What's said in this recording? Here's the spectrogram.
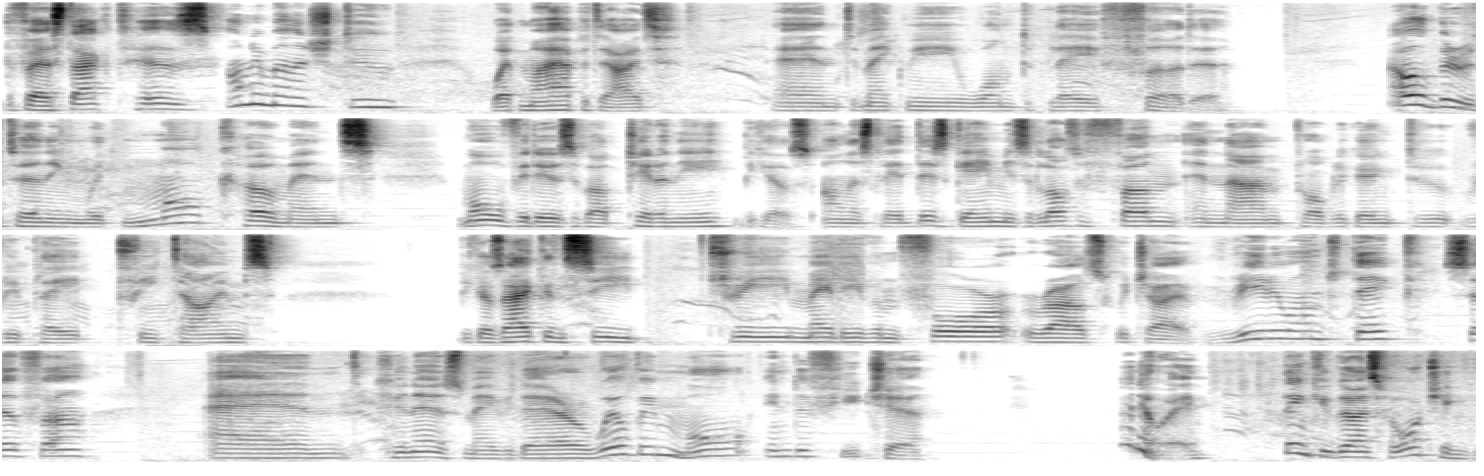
The first act has only managed to whet my appetite and to make me want to play further. I will be returning with more comments, more videos about Tyranny, because honestly this game is a lot of fun and I'm probably going to replay it three times, because I can see three, maybe even four routes which I really want to take so far, and who knows, maybe there will be more in the future. Anyway, thank you guys for watching,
